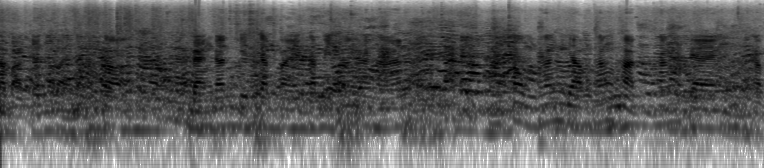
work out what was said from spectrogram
ระบากันเท่าไหร่ก็แบ่งกันกินกันไปครับมีทั้งอาหาร ต้มทั้งยำทั้งผัดทั้งแกงนะครับ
